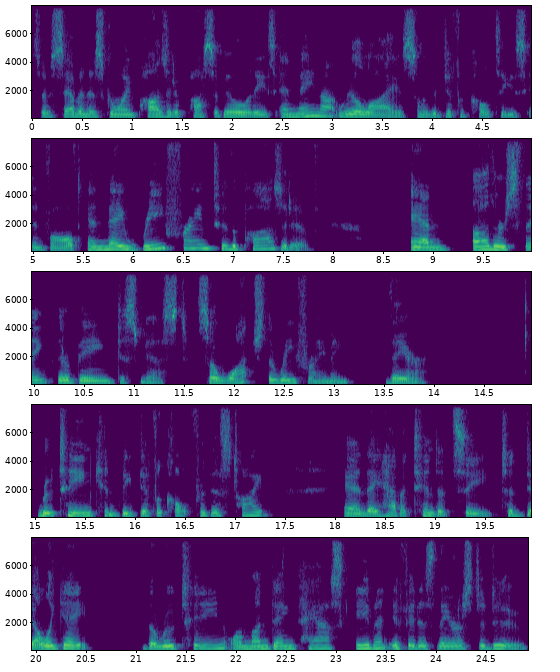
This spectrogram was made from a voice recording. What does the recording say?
So, seven is going positive possibilities and may not realize some of the difficulties involved and may reframe to the positive and Others think they're being dismissed. So watch the reframing there. Routine can be difficult for this type, and they have a tendency to delegate the routine or mundane task, even if it is theirs to do.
